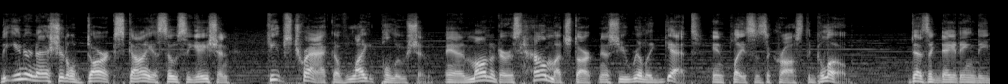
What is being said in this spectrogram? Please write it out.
The International Dark Sky Association keeps track of light pollution and monitors how much darkness you really get in places across the globe, designating the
